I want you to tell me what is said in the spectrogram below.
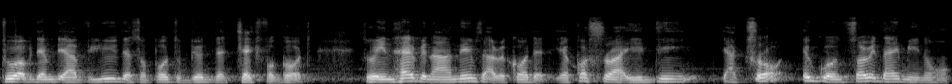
Two of them they have used the support to build the church for God. So in heaven our names are recorded. Yɛatwerɛ egu nsɔre dan mmienu ho.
